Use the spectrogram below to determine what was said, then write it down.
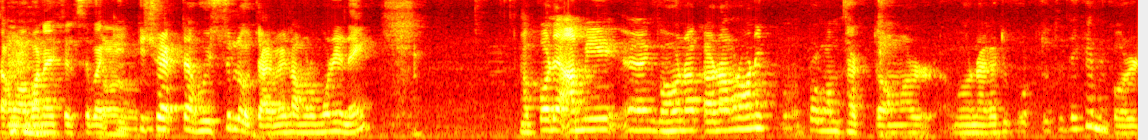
তামা বানায় ফেলছে বা কিছু একটা হয়েছিল জামিল আমার মনে নেই। পরে আমি গহনা কারণ আমার অনেক প্রোগ্রাম থাকতো আমার গহনাগাটি পড়তে তো দেখে আমি ঘরে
